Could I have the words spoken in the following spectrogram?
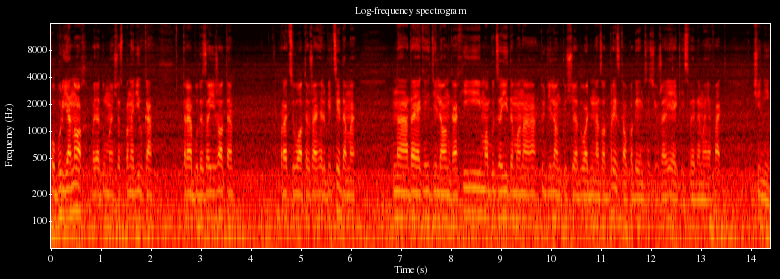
по бур'янах, бо я думаю, що з понеділка треба буде заїжджати, працювати вже гербіцидами на деяких ділянках. І, мабуть, заїдемо на ту ділянку, що я два дні назад бризкав, подивимося, чи вже є якийсь видимий ефект чи ні.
